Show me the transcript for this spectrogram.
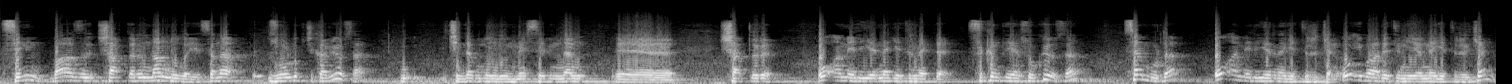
senin bazı şartlarından dolayı sana zorluk çıkarıyorsa bu içinde bulunduğun mezhebinden e, şartları o ameli yerine getirmekte sıkıntıya sokuyorsa sen burada o ameli yerine getirirken, o ibadetini yerine getirirken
